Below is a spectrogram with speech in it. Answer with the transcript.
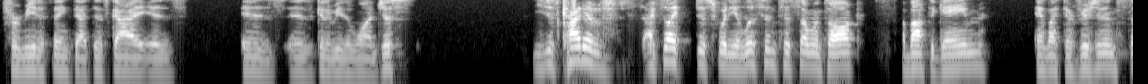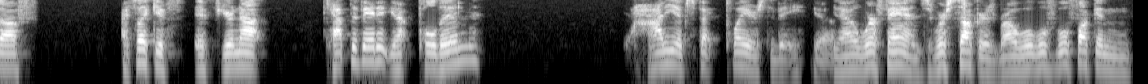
for me to think that this guy is is is gonna be the one. Just you just kind of I feel like just when you listen to someone talk about the game and like their vision and stuff, I feel like if if you're not captivated, you're not pulled in. How do you expect players to be? Yeah. You know, we're fans, we're suckers, bro. We'll we'll, we'll fucking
